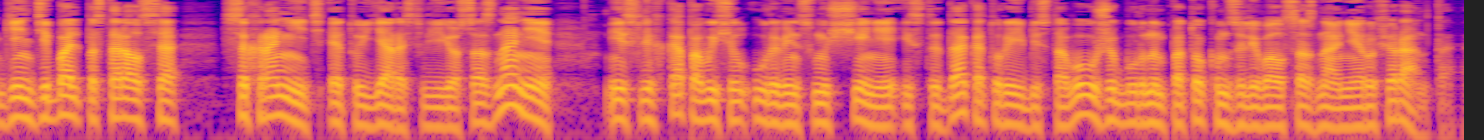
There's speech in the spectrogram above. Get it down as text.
Гендибаль постарался сохранить эту ярость в ее сознании и слегка повысил уровень смущения и стыда, который и без того уже бурным потоком заливал сознание Руферанта.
